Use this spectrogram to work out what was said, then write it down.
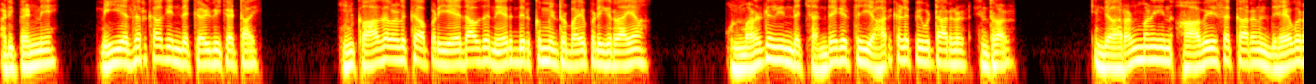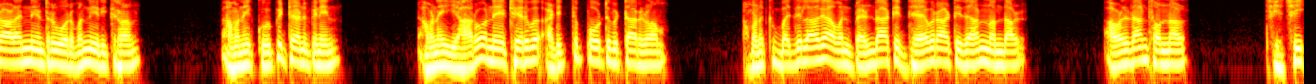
அடி பெண்ணே நீ எதற்காக இந்த கேள்வி கேட்டாய்? உன் காதலனுக்கு அப்படி ஏதாவது நேர்ந்திருக்கும் என்று பயப்படுகிறாயா? உன் மனதில் இந்த சந்தேகத்தை யார் கிளப்பி விட்டார்கள் என்றாள். இந்த அரண்மனையின் ஆவேசக்காரன் தேவராளன் என்று ஒருவன் இருக்கிறான். அவனை கூப்பிட்டு அனுப்பினேன். அவனை யாரோ நேற்றிரவு அடித்துப் போட்டு விட்டார்களாம். அவனுக்கு பதிலாக அவன் பெண்டாட்டி தேவராட்டி தான் வந்தாள். அவள்தான் சொன்னாள் சீச்சி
